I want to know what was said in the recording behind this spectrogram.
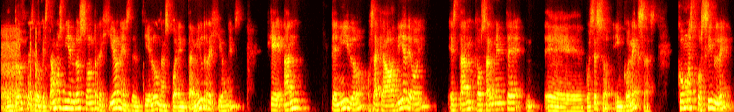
Entonces, lo que estamos viendo son regiones del cielo, unas 40.000 regiones, que han tenido, o sea, que a día de hoy están causalmente, eh, pues eso, inconexas. ¿Cómo es posible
